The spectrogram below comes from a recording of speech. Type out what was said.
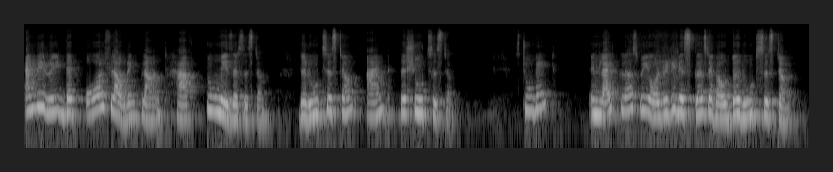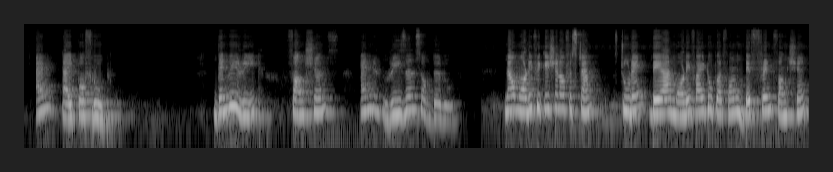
And we read that all flowering plant have two major system, the root system and the shoot system. Student, in life class, we already discussed about the root system and type of root. Then we read functions and reasons of the root. Now modification of stem. Student, they are modified to perform different function.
